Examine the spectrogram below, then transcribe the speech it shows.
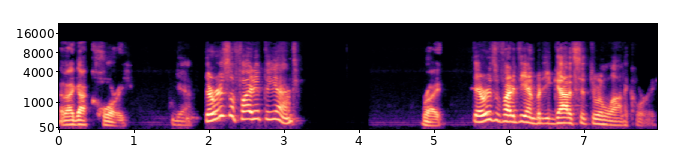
And I got Corey. Yeah, there is a fight at the end. Right. There is a fight at the end, but you got to sit through a lot of Corey.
